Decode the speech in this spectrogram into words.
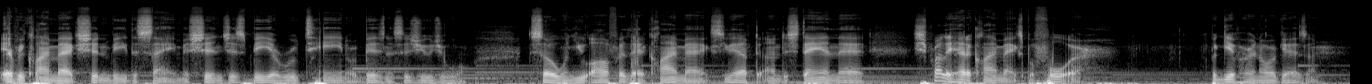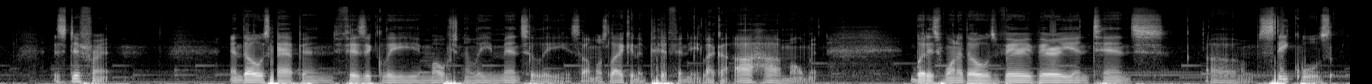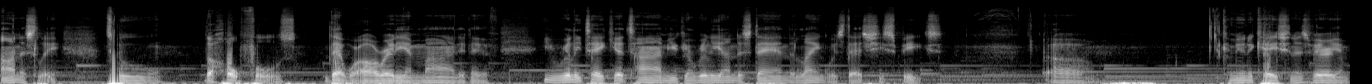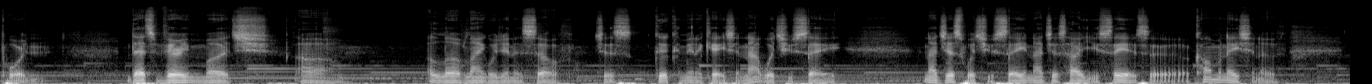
Every climax shouldn't be the same. It shouldn't just be a routine or business as usual. So when you offer that climax, you have to understand that she probably had a climax before, but give her an orgasm. It's different. And those happen physically, emotionally, mentally. It's almost like an epiphany, like an aha moment. But it's one of those very, very intense um, sequels, honestly, to the hopefuls that were already in mind. And if you really take your time, you can really understand the language that she speaks. Um, communication is very important. That's very much. Um, a love language in itself. Just good communication, not what you say, not just what you say, not just how you say it. It's a, a combination of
